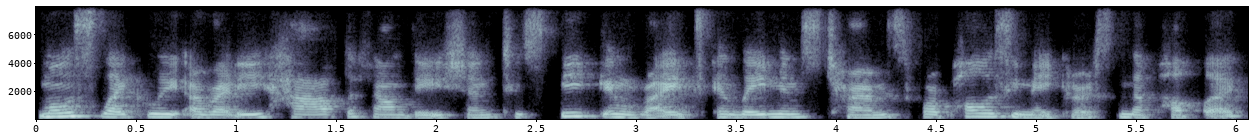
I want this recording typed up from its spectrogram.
most likely already have the foundation to speak and write in layman's terms for policymakers in the public.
